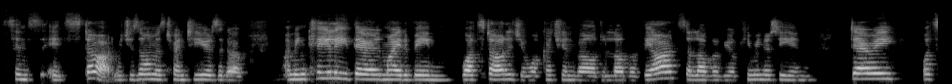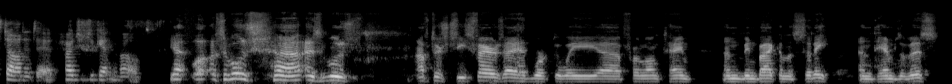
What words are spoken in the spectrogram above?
since its start, which is almost twenty years ago. I mean, clearly there might have been what started you, what got you involved, a love of the arts, a love of your community in Derry. What started it? How did you get involved? Yeah, well, I suppose uh, I suppose after ceasefires, I had worked away uh, for a long time and been back in the city in terms of this,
